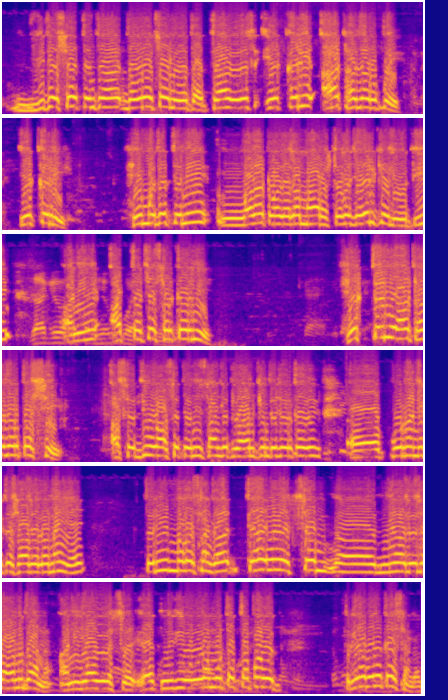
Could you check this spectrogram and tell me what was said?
विदेशात त्यांचा दौरा चालू होता. त्यावेळेस एकरी आठ हजार रुपये एकरी. ही मदत त्यांनी मराठवाड्याला महाराष्ट्राला जाहीर केली होती. आणि आत्ताच्या सरकारने हेक्टरी आठ हजार पाचशे असं देऊ असं त्यांनी सांगितलं. आणखीन त्याच्यावर काही पूर्ण निकष आलेला नाहीये. तरी मला सांगा त्यावेळेसच्या मिळालेलं अनुदान आणि यावेळेस यात निधी एवढा मोठा तफावत तर याबद्दल काय सांगाल?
